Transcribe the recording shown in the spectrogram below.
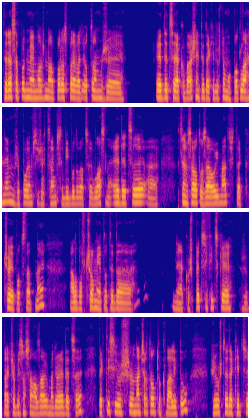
Teraz sa poďme možno porozprávať o tom, že EDC ako vášne, teda keď už tomu podľahnem, že poviem si, že chcem si vybudovať svoje vlastné EDC a chcem sa o to zaujímať, tak čo je podstatné, alebo v čom je to teda nejako špecifické, že prečo by som sa mal zaujímať o EDC, tak ty si už načrtol tú kvalitu, že už teda keď e,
